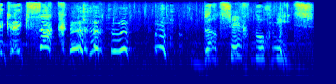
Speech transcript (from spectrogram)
Ik, ik zak. Dat zegt nog niets.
